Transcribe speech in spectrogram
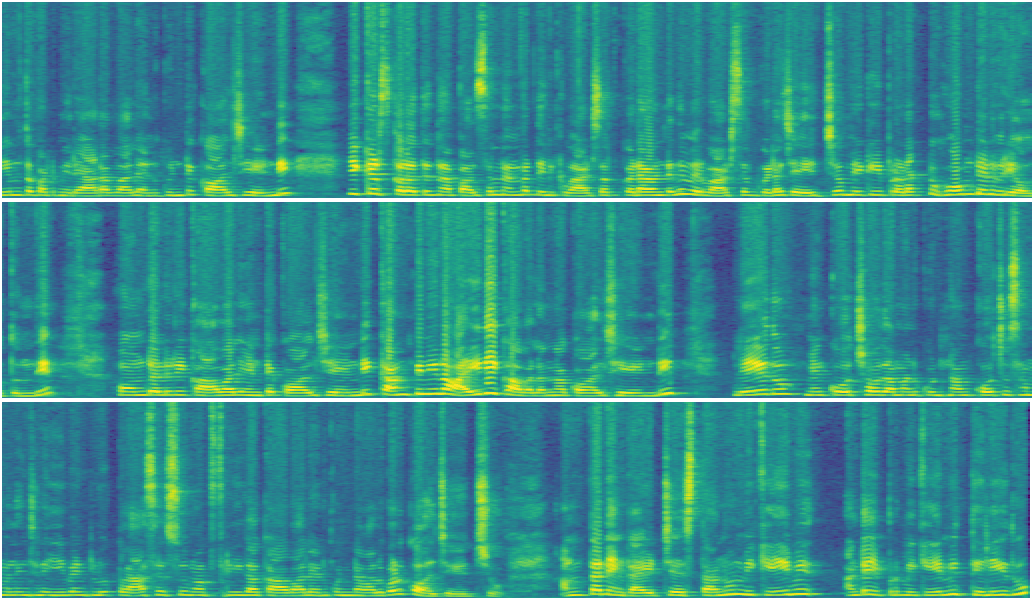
టీంతో పాటు మీరు యాడ్ అవ్వాలి అనుకుంటే కాల్ చేయండి. ఇక్కడ స్కూల్ అవుతుంది నా పర్సనల్ నెంబర్ దీనికి వాట్సాప్ కూడా ఉంటుంది. మీరు వాట్సాప్ కూడా చేయొచ్చు. మీకు ఈ ప్రోడక్ట్ హోమ్ డెలివరీ అవుతుంది. హోమ్ డెలివరీ కావాలి అంటే కాల్ చేయండి. కంపెనీలో ఐడి కావాలన్నా కాల్ చేయండి. లేదు మేము కోచ్ అవుదాం అనుకుంటున్నాం. కోచ్ సంబంధించిన ఈవెంట్లు క్లాసెస్ మాకు ఫ్రీగా కావాలి అనుకుంటున్న వాళ్ళు కూడా కాల్ చేయొచ్చు. అంతా నేను గైడ్ చేస్తాను. మీకు ఏమి అంటే ఇప్పుడు మీకు ఏమీ తెలియదు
